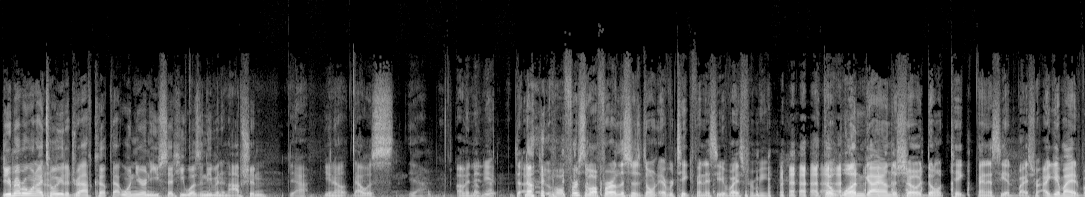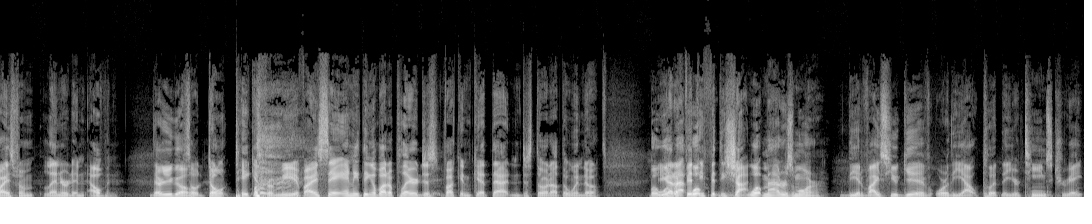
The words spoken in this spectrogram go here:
Do you remember when I told mm. you to draft Kupp that one year and you said he wasn't even an option? yeah, You know, that was yeah. I'm an Love idiot. that. Uh, d- Well, first of all, for our listeners, don't ever take fantasy advice from me. the one guy on the show, don't take fantasy advice from. I get my advice from Leonard and Alvin. There you go. So don't take it from me. If I say anything about a player, just fucking get that and just throw it out the window. but You got a ma- 50 50 shot. What matters more, the advice you give or the output that your teams create?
